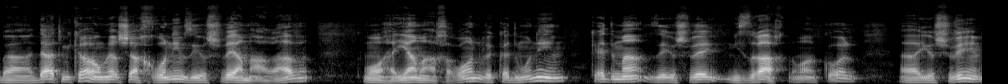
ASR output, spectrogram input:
בדעת מקרא הוא אומר שאחרונים זה יושבי המערב, כמו הים האחרון, וקדמונים, קדמה זה יושבי מזרח, כלומר כל היושבים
